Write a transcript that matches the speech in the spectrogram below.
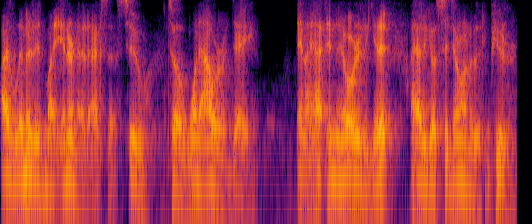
I limited my internet access too to one hour a day and I had, and in order to get it, I had to go sit down onto the computer.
